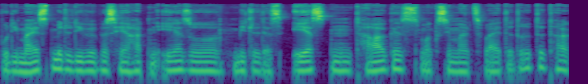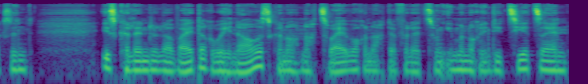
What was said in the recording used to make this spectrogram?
wo die meisten Mittel, die wir bisher hatten, eher so Mittel des ersten Tages, maximal zweite, dritte Tag sind, ist Calendula weit darüber hinaus, kann auch nach zwei Wochen nach der Verletzung immer noch indiziert sein,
